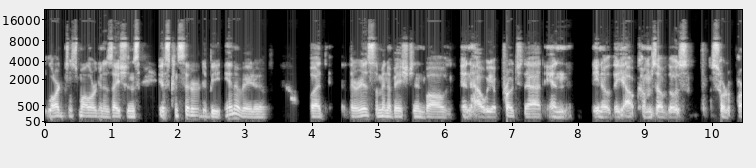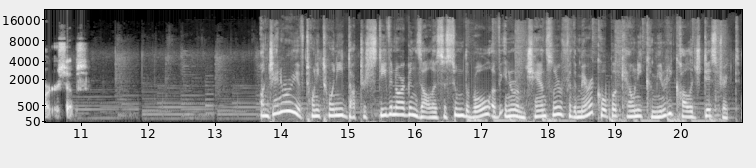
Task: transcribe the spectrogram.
large and small organizations is considered to be innovative, but there is some innovation involved in how we approach that and you know the outcomes of those sort of partnerships. On January of 2020, Dr. Steven R. Gonzalez assumed the role of interim chancellor for the Maricopa County Community College District,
